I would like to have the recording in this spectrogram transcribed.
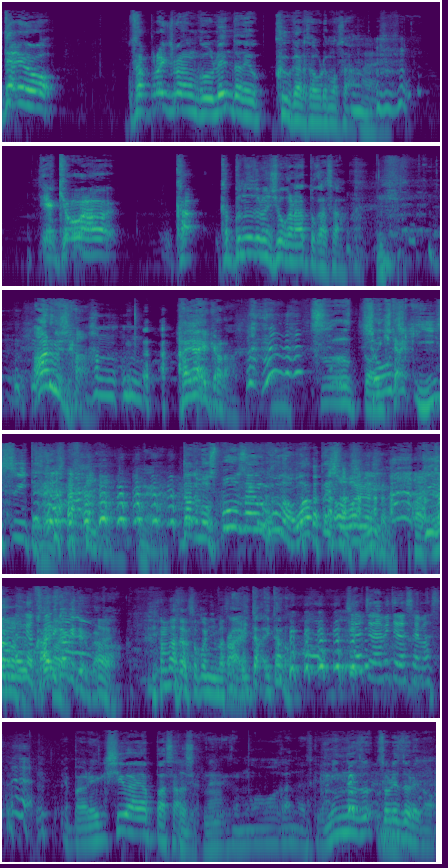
だけど札幌一番こう連打で食うからさ俺もさ、い、や今日はかカップヌードルにしようかなとかさ。あるじゃん。早いからスーッと正直言い過ぎてないですか、ね。だってもうスポンサーのコーナー終わったし終わりましたね福井さんももう帰りかけてるから、はい。いやまだそこにいますあいねたいたの。やチラチラ見てらっしゃいます。っぱ歴史はやっぱさそうですね。もう分かんないですけどみんなそそれぞれの。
